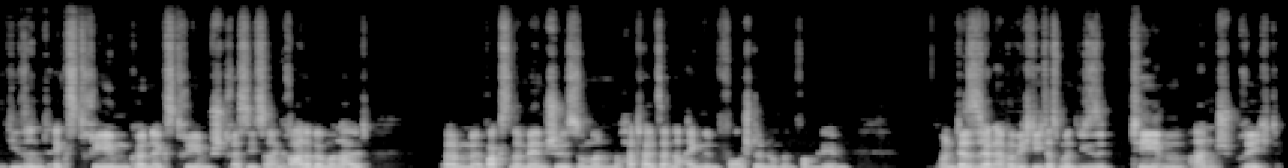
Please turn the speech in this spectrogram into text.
die sind extrem, können extrem stressig sein, gerade wenn man halt ähm, erwachsener Mensch ist und man hat halt seine eigenen Vorstellungen vom Leben. Und das ist halt einfach wichtig, dass man diese Themen anspricht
